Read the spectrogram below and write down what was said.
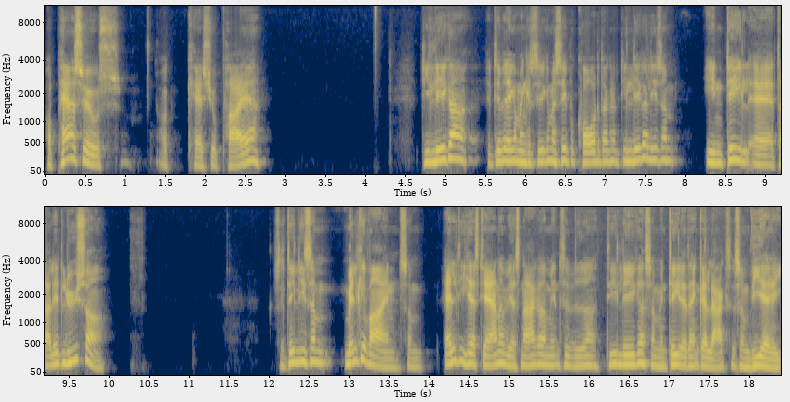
og Perseus og Cassiopeia, de ligger, det ved jeg ikke, om man kan se, det kan man se på kortet, der, kan- de ligger ligesom i en del af, der er lidt lysere. Så det er ligesom Mælkevejen, som alle de her stjerner, vi har snakket om indtil videre, de ligger som en del af den galakse, som vi er i,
